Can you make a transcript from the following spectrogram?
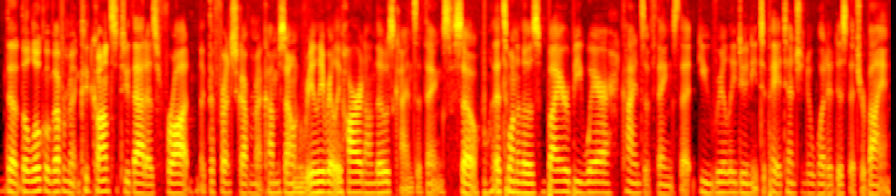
the the local government could constitute that as fraud. Like the French government comes down really, really hard on those kinds of things. So that's one of those buyer beware kinds of things that you really do need to pay attention to what it is that you're buying.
